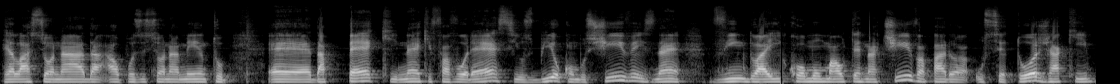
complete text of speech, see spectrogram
relacionada ao posicionamento é, da PEC, né, que favorece os biocombustíveis, né, vindo aí como uma alternativa para o setor, já que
